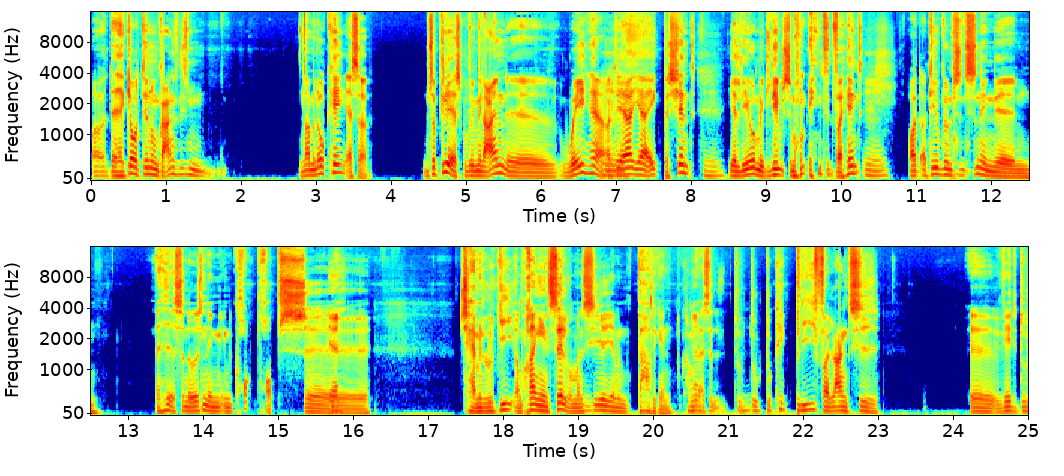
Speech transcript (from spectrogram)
Og da jeg havde gjort det nogle gange, så ligesom, nej, men okay, altså, så bliver jeg sgu ved min egen øh, way her, mm. og det er, jeg er ikke patient. Mm. Jeg lever mit liv, som om intet var hent. Mm. Og, og det er jo blevet sådan, sådan en, øh, hvad hedder sådan noget, sådan en, en krokprops øh, yeah. terminologi omkring en selv, hvor man mm. siger, jamen, bare op igen. Kom, ja. altså, du, mm. du, du kan ikke blive for lang tid øh, ved det. Du,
